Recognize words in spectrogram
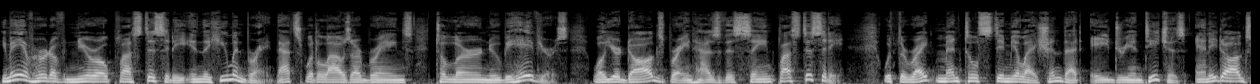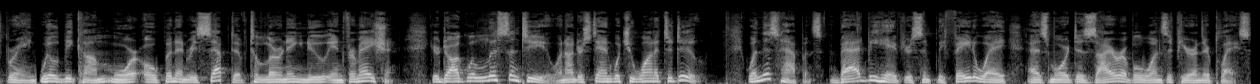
You may have heard of neuroplasticity in the human brain. That's what allows our brains to learn new behaviors. Well, your dog's brain has this same plasticity. With the right mental stimulation that Adrian teaches, any dog's brain will become more open and receptive to learning new information. Your dog will listen to you and understand what you want it to do. When this happens, bad behaviors simply fade away as more desirable ones appear in their place.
